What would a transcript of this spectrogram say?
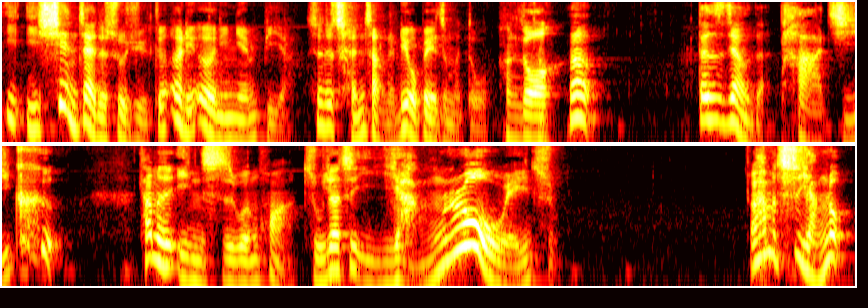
以以现在的数据跟二零二零年比啊，甚至成长了六倍这么多，很多。那但是这样子的，塔吉克。他们的饮食文化主要是以羊肉为主，啊他们吃羊肉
